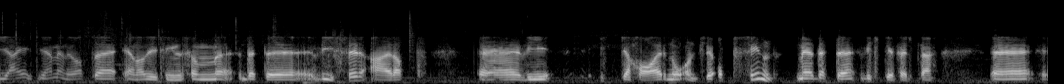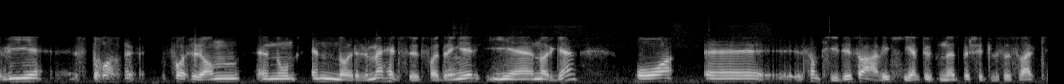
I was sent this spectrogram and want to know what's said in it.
Jeg, jeg mener jo at eh, en av de tingene som dette viser, er at eh, vi ikke har noe ordentlig oppsyn med dette viktige feltet. Eh, vi står foran eh, noen enorme helseutfordringer i eh, Norge. Og eh, samtidig så er vi helt uten et beskyttelsesverk.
